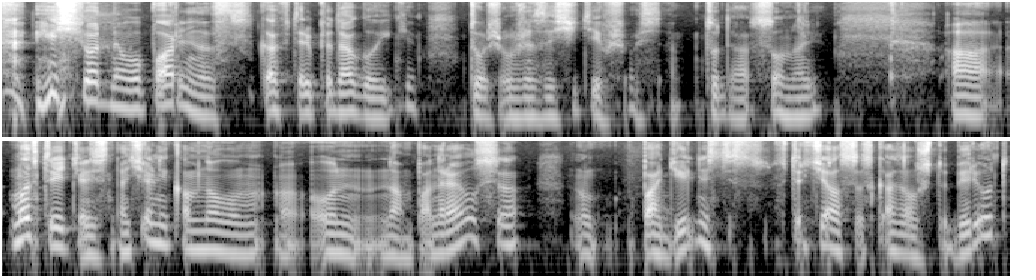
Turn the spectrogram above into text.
Еще одного парня с кафедры педагогики, тоже уже защитившегося, туда сунули. А, мы встретились с начальником новым, э, он нам понравился, ну, по отдельности встречался, сказал, что берет.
